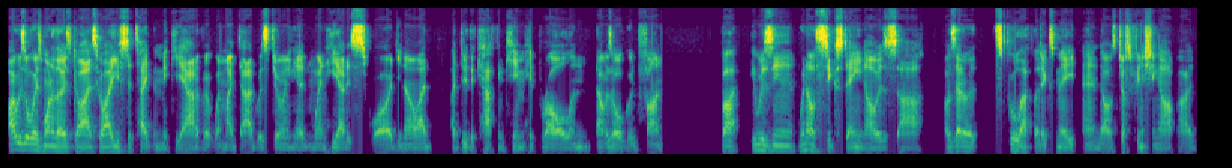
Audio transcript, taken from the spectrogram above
I was always one of those guys who I used to take the Mickey out of it when my dad was doing it and when he had his squad, you know, I'd I'd do the Kath and Kim hip roll and that was all good fun. But it was in when I was 16, I was uh, I was at a school athletics meet and I was just finishing up. I'd,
